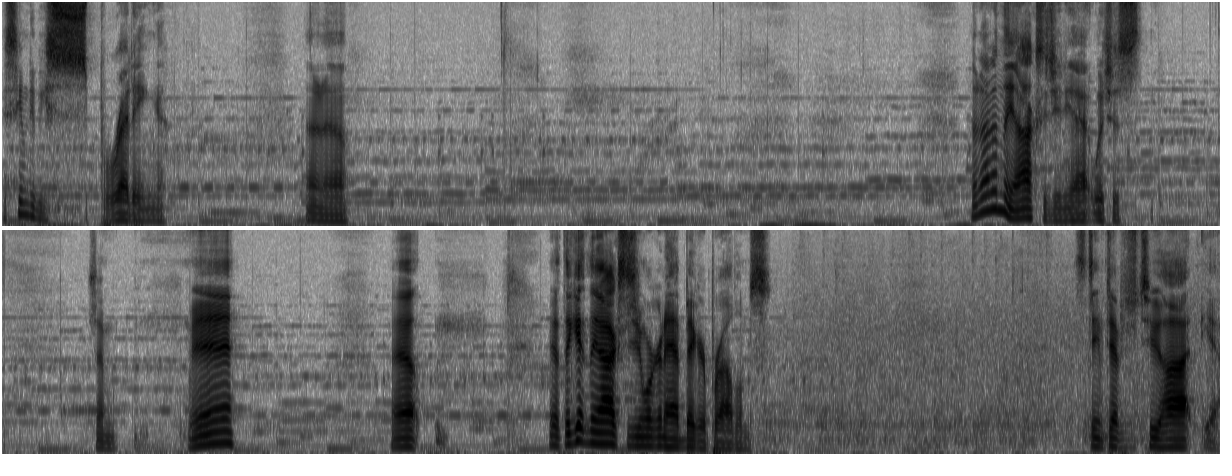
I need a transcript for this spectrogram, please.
They seem to be spreading. I don't know. They're not in the oxygen yet, which is some. Yeah. Well, if they get in the oxygen, we're going to have bigger problems. Steam temperature too hot. Yeah.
